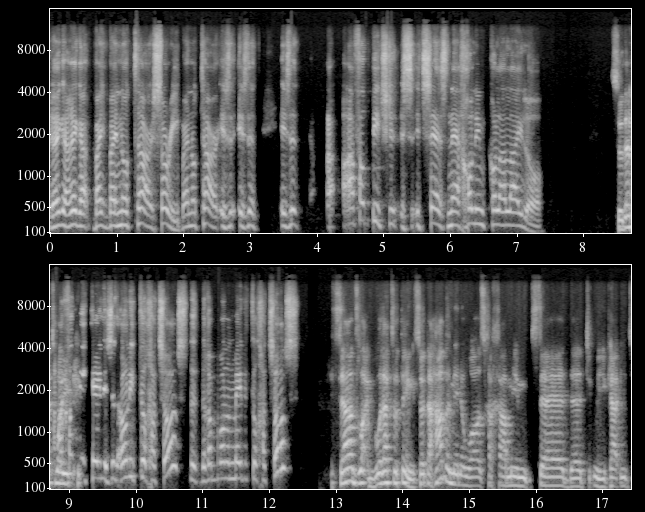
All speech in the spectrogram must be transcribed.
Rega, rega, by, by notar, sorry, by notar, is is it is it uh, Afal pitch it says necholim kol So that's why you can, is it only till chatzos? The, the Rabbanon made it till chatzos? It sounds like well that's the thing. So the havamina was chachamim said that well, you can't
